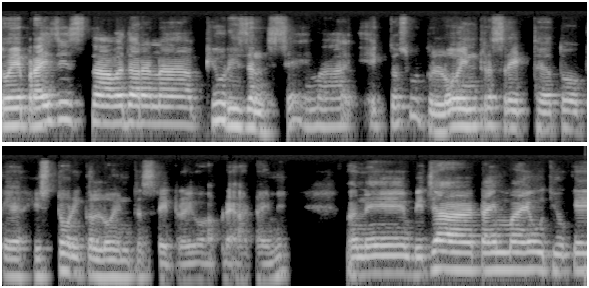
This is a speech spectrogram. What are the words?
તો એ પ્રાઇઝિસના વધારાના ફ્યુ રીઝન્સ છે. એમાં એક તો શું તો લો ઇન્ટરેસ્ટ રેટ થયો હતો કે હિસ્ટોરિકલ લો ઇન્ટરેસ્ટ રેટ રહ્યો આપણે આ ટાઈમે અને બીજા ટાઈમમાં એવું થયું કે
